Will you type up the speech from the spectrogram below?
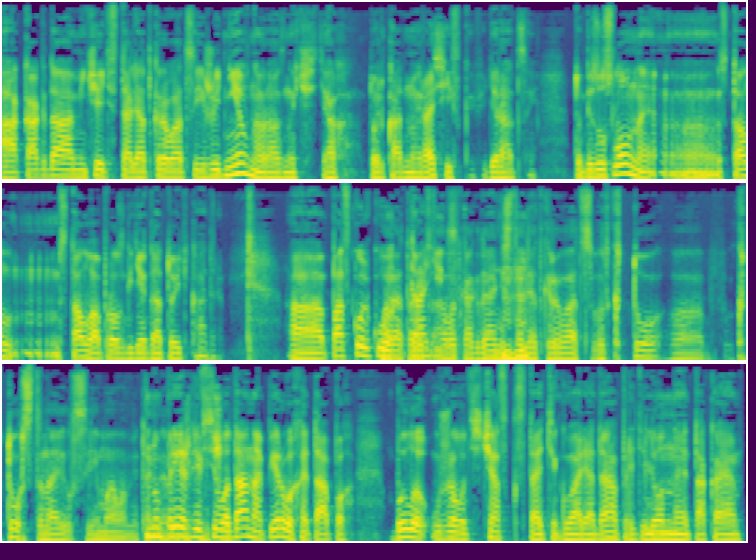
А когда мечети стали открываться ежедневно в разных частях только одной Российской Федерации, то, безусловно, э, стал, стал вопрос, где готовить кадры. А, поскольку Марат, традиция... а, вот, а вот когда они стали открываться, вот кто э, кто становился имамами? Тогда ну, прежде всего, да, на первых этапах было уже вот сейчас, кстати говоря, да, определенная такая,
